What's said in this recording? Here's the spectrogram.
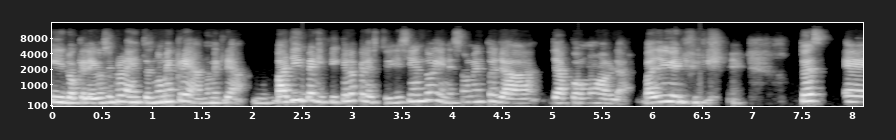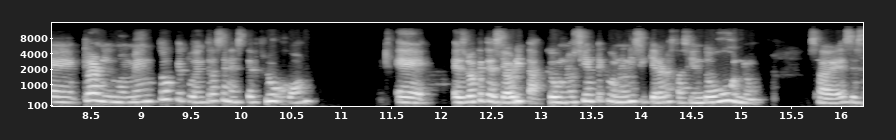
y lo que le digo siempre a la gente es no me crea, no me crea. Vaya y verifique lo que le estoy diciendo y en ese momento ya, ya podemos hablar. Vaya y verifique. Entonces, eh, claro, en el momento que tú entras en este flujo, eh, es lo que te decía ahorita, que uno siente que uno ni siquiera lo está haciendo uno, ¿sabes? Es,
